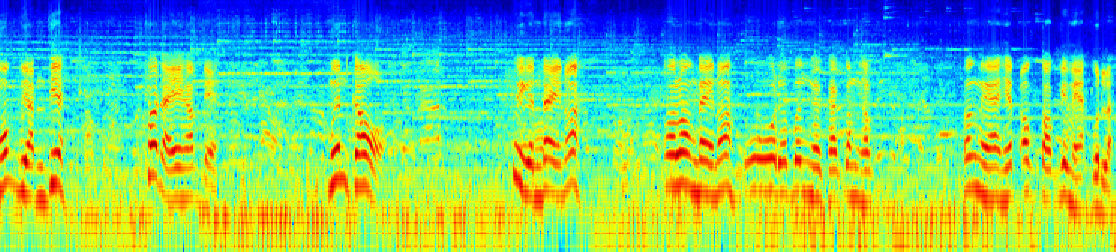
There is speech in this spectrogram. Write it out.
หกเดือนที่ครับผม เท่าใดครับเด็สิบเก้าครับหมื่นเก้าคุยกันได้เนาะต่อรองได้ก็ลองได้เนาะโอ้เดี๋ยวเบิ้งคักๆก่อนครับเบิ้งเนี่ยเฮ็ดออกตอกอยู่แหมพุ่นล่ะ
